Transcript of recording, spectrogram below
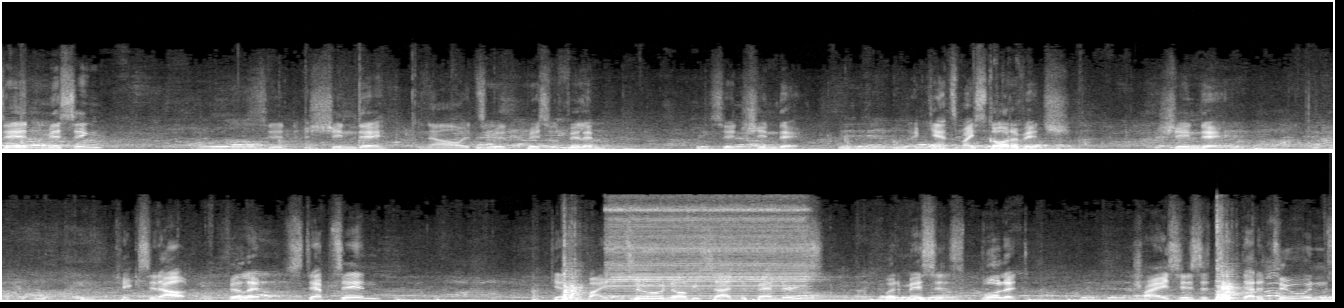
Sid missing. Sid Shinde. Now it's with Basil Philip. Sid Shinde against Majstorovic. Shinde kicks it out. Philip steps in. Gets by two Novi Sad defenders, but misses. Bullet tries his attempt at a two and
